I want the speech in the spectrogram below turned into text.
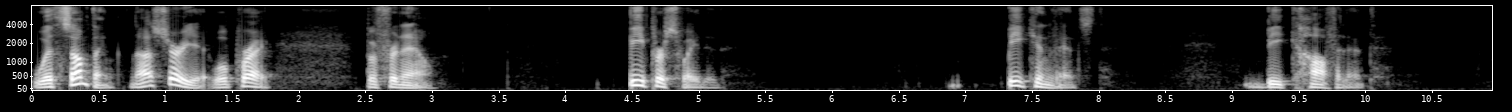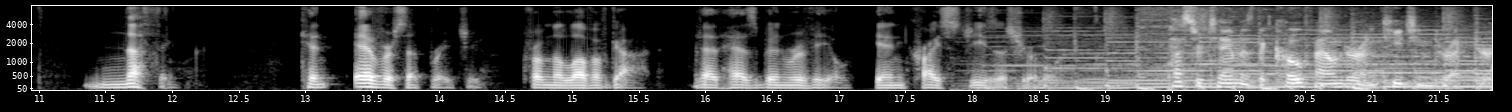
with something. Not sure yet. We'll pray. But for now, be persuaded, be convinced, be confident. Nothing can ever separate you from the love of God that has been revealed in Christ Jesus your Lord. Pastor Tim is the co founder and teaching director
